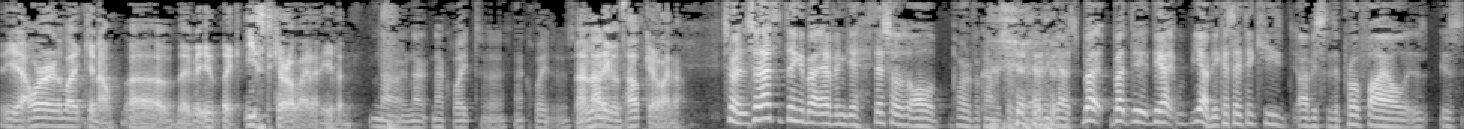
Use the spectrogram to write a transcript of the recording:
Yeah, or like you know, uh, maybe like East Carolina even, No, not not quite. Uh, not quite. uh, not even South Carolina. So, so that's the thing about Evan. This was all part of a conversation with Evan Gattis. But, but the, the, yeah, because I think he obviously the profile is is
